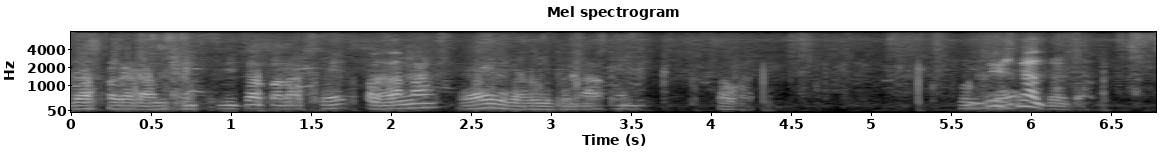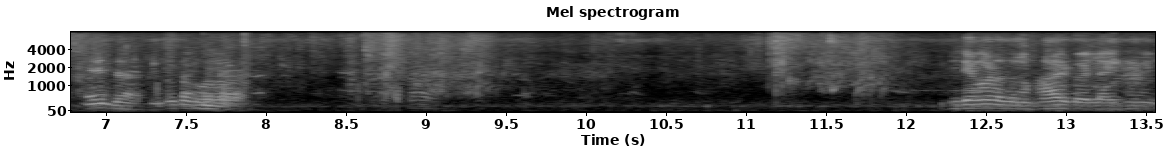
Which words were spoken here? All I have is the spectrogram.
দশ টাকা দাম। করা শেষ। না? এখন বুঝিস না এই যা ভিডিও করে দেন হাই কই লাইক নেই।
